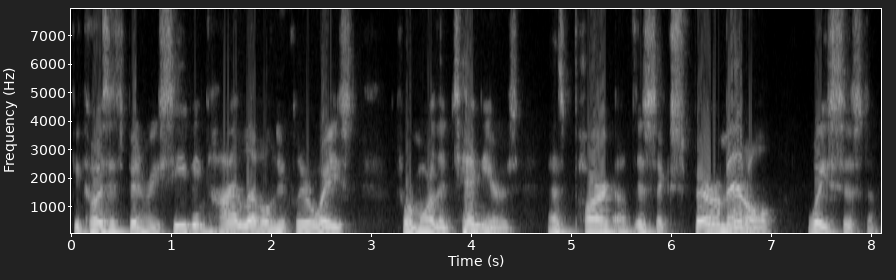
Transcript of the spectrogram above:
because it's been receiving high-level nuclear waste for more than 10 years as part of this experimental waste system.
